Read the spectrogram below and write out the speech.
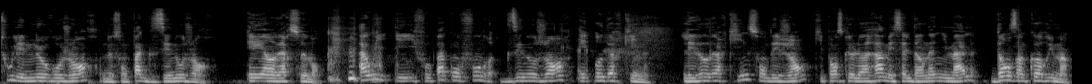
tous les neurogenres ne sont pas xénogenres. Et inversement. Ah oui, et il faut pas confondre xénogenre et otherkin. Les otherkin sont des gens qui pensent que leur âme est celle d'un animal dans un corps humain.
